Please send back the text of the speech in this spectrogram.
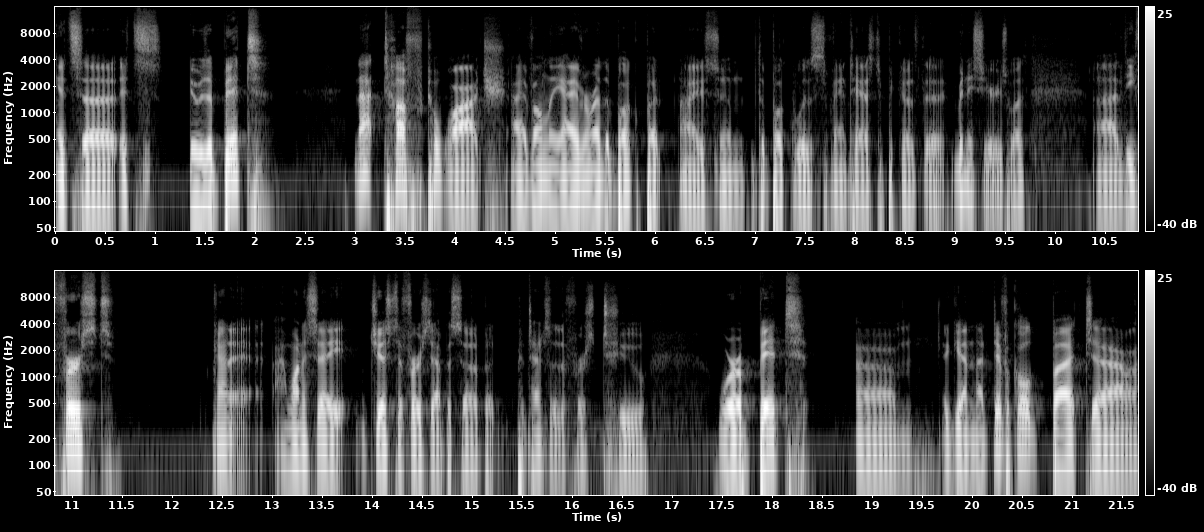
it's uh, it's it was a bit not tough to watch. I've only I haven't read the book, but I assume the book was fantastic because the miniseries was. Uh, the first kind of I want to say just the first episode, but potentially the first two were a bit um, again not difficult, but uh,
